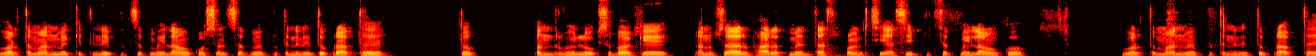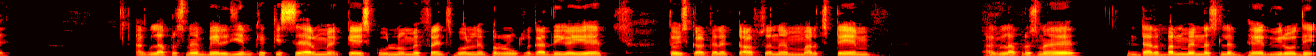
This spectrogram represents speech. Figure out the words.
वर्तमान में कितने प्रतिशत महिलाओं को संसद में प्रतिनिधित्व प्राप्त है? तो पंद्रहवीं लोकसभा के अनुसार भारत में दस पॉइंट छियासी प्रतिशत महिलाओं को वर्तमान में प्रतिनिधित्व प्राप्त है। अगला प्रश्न है, बेल्जियम के किस शहर में, के स्कूलों में फ्रेंच बोलने पर रोक लगा दी गई है? तो इसका करेक्ट ऑप्शन है मर्च टेम अगला प्रश्न है, डरबन में नस्ल भेद विरोधी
